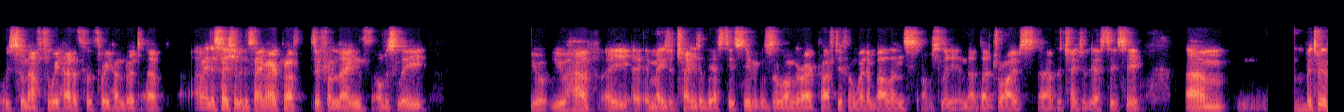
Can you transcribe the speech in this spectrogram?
we soon after we had it for the 300. Uh, I mean, essentially the same aircraft, different length. Obviously, you you have a, a major change of the STC because it's a longer aircraft, different weight and balance, obviously, and that that drives uh, the change of the STC. Um, between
